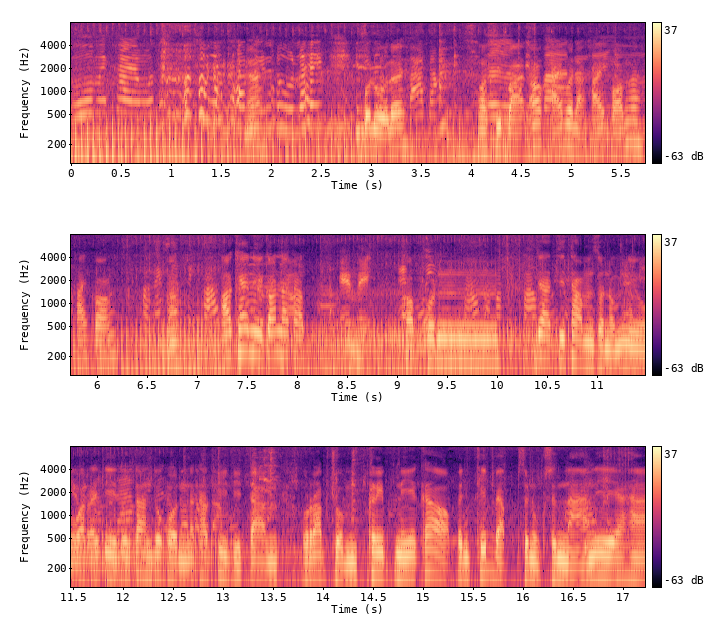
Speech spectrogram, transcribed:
โอ้ไม่ขายเอานะไม่รู้เลยบ่รู้เลยบาทดังเอาสิบบาทเอาขายเพิ่นอะขายของนะขายของเอาเอาแค่นี้ก่อนนะครับเอ็นไหม ขอบคุณญาติธรรมสนมนิววารตี้ทุกท่านทุกคนนะครับ ที่ติดตามรับชมคลิปนี้ก็เป็นคลิปแบบสนุกสนานนี่ฮา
